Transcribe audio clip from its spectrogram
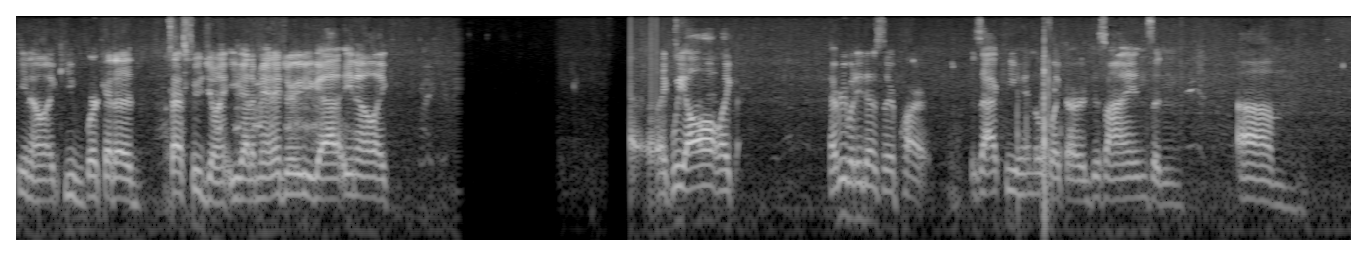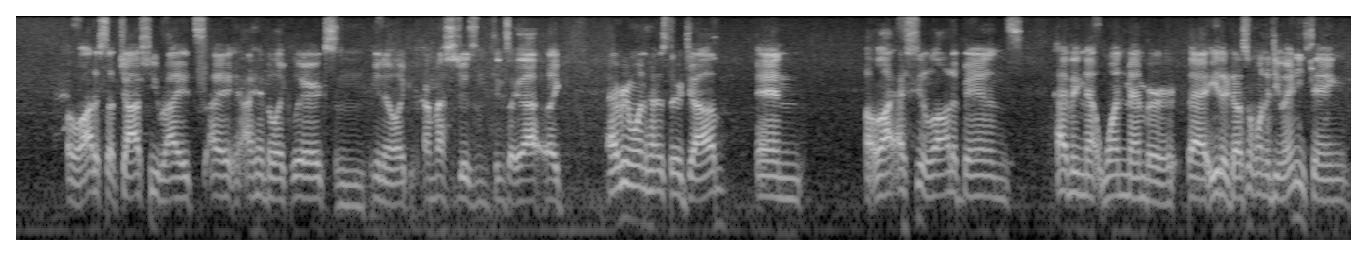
you know, like you work at a fast food joint. You got a manager. You got, you know, like, like we all like everybody does their part. Zach he handles like our designs and um, a lot of stuff. Josh he writes. I I handle like lyrics and you know like our messages and things like that. Like everyone has their job, and a lot. I see a lot of bands having that one member that either doesn't want to do anything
